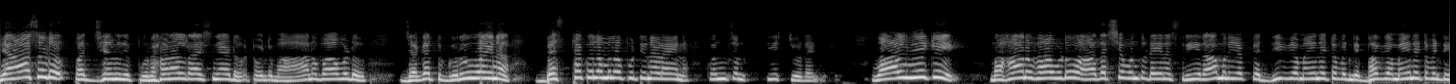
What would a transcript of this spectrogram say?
వ్యాసుడు పద్దెనిమిది పురాణాలు రాసినాడు అటువంటి మహానుభావుడు జగత్ గురువు అయిన బెస్త కులంలో పుట్టినాడు ఆయన కొంచెం తీసి చూడండి వాల్మీకి మహానుభావుడు ఆదర్శవంతుడైన శ్రీరాముని యొక్క దివ్యమైనటువంటి భవ్యమైనటువంటి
